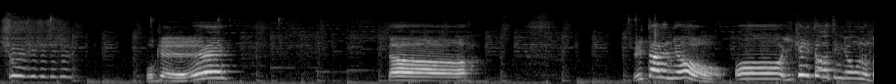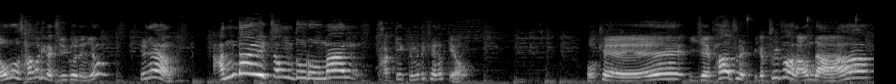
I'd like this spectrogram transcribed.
슈슈슈슈 오케이. 자. 일단은요 어 이 캐릭터 같은 경우는 너무 사거리가 길거든요? 그냥 안 닿을 정도로만 닿게끔 이렇게 해놓을게요. 오케이. 이제 파워풀 이제 full power 나온다.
